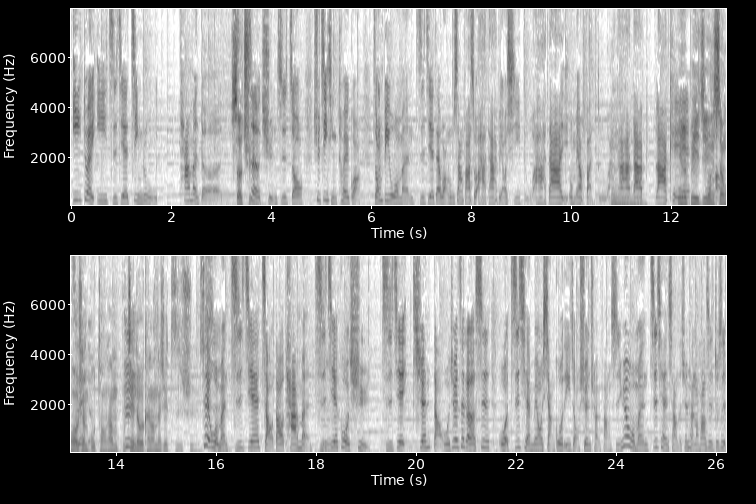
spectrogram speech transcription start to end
一对一直接进入。他们的社群社群之中去进行推广，总比我们直接在网络上发说啊，大家不要吸毒啊，大家我们要反毒啊，大家大家拉 K。因为毕竟生活圈不同，他们不见得会看到那些资讯，所以我们直接找到他们，直接过去，直接宣导。我觉得这个是我之前没有想过的一种宣传方式，因为我们之前想的宣传的方式就是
